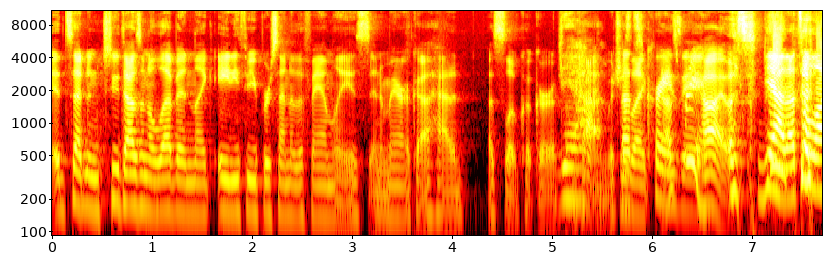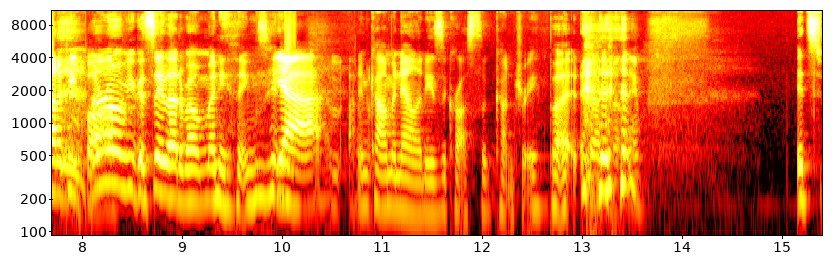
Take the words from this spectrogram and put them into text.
it said in 2011, like 83% of the families in America had a slow cooker of some Yeah, kind, which is that's like that's crazy. pretty high. That's yeah that's a lot of people I don't know if you could say that about many things. In, yeah in commonalities across the country, but definitely it's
